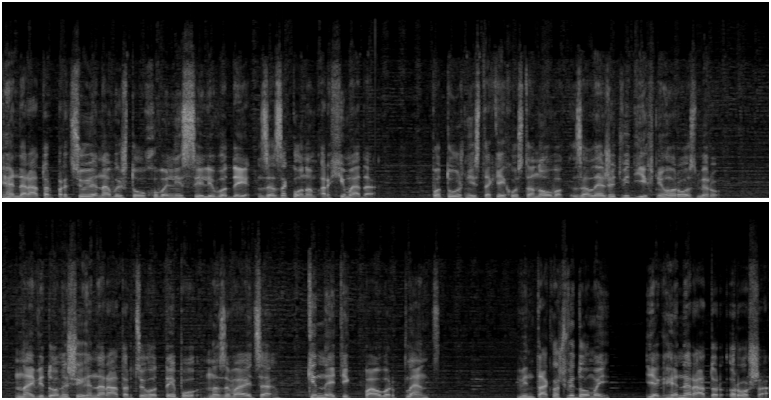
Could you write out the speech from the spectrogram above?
Генератор працює на виштовхувальній силі води за законом Архімеда. Потужність таких установок залежить від їхнього розміру. Найвідоміший генератор цього типу називається Kinetic Power Plant. Він також відомий як генератор Роша.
